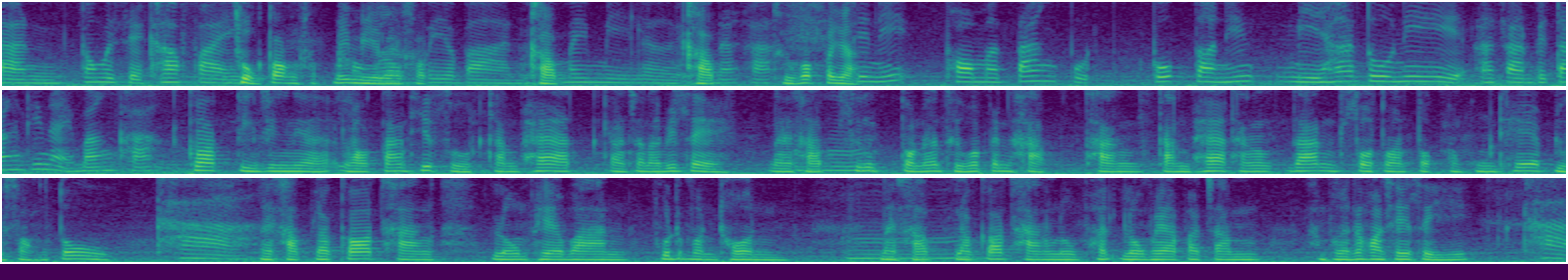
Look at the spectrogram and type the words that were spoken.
การต้องไปเสียค่าไฟ ถูกต้องครับไม่มีเลยคขรัอบงโรงพยาบาลครับไม่มีเลยครับนะคะถือว่าประหยัดทีนี้พอมาตั้งปุ๊บ ปุ๊บตอนนี้มี 5 ตู้นี่อาจารย์ไปตั้งที่ไหนบ้างคะ ก็จริงๆเนี่ยเราตั้งที่ศูนย์การแพทย์การจนาพิเศษกนะครับอือฮึซึ่งตรงนั้นถือว่าเป็นหับทางการแพทย์ทางด้านโซนตะวันตกของกรุงเทพอยู่ 2 ตู้ค่ะนะครับแล้วก็ทางโรงพยาบาลพุทธมณฑลอืมนะครับแล้วก็ทางโรงพโรงพยาบาลประจำอำเภอนครชัยศรีค่ะ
